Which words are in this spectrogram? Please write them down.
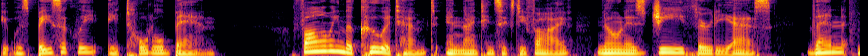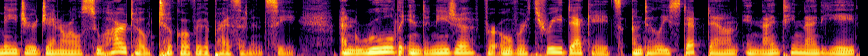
it was basically a total ban. Following the coup attempt in 1965, known as G30S, then Major General Suharto took over the presidency and ruled Indonesia for over three decades until he stepped down in 1998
